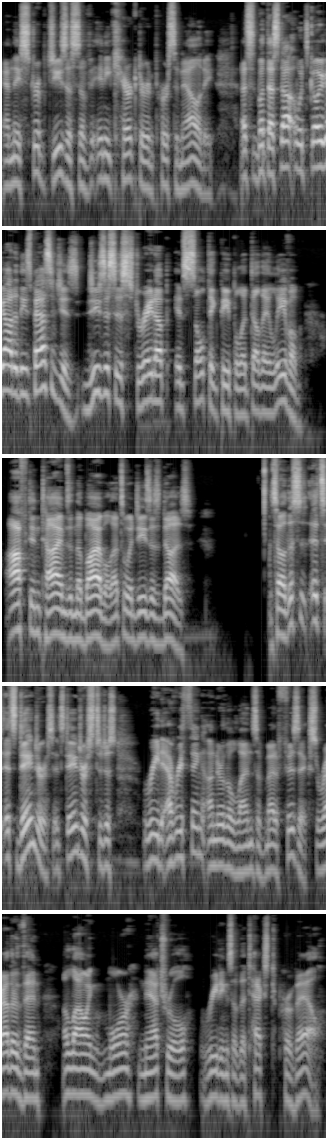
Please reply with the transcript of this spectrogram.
And they strip Jesus of any character and personality. That's but that's not what's going on in these passages. Jesus is straight up insulting people until they leave him. Oftentimes in the Bible, that's what Jesus does. So this is it's it's dangerous. It's dangerous to just read everything under the lens of metaphysics rather than allowing more natural readings of the text to prevail.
